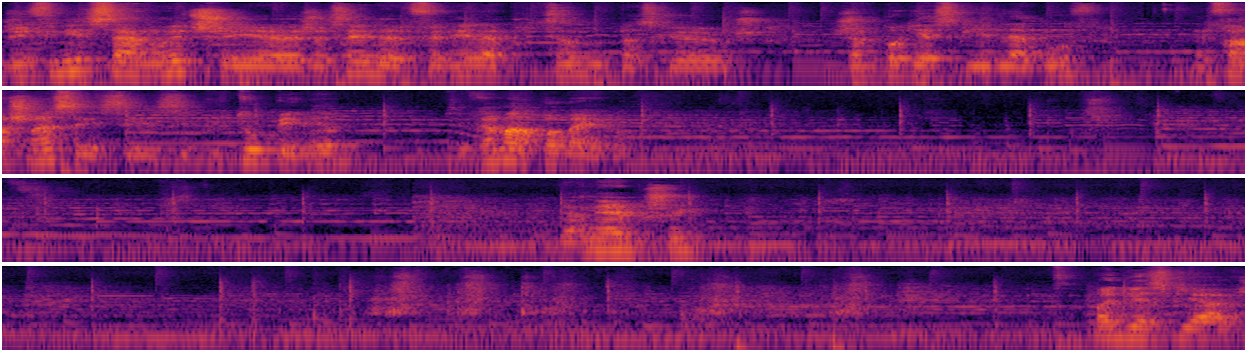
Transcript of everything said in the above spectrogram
J'ai fini le sandwich et euh, j'essaie de finir la poutine parce que j'aime pas gaspiller de la bouffe. Mais franchement, c'est plutôt pénible. C'est vraiment pas bien bon. Dernière bouchée. Pas de gaspillage.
